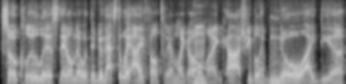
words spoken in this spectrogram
so clueless. They don't know what they're doing. That's the way I felt today. I'm like, "Oh hmm. my gosh!" People have no idea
